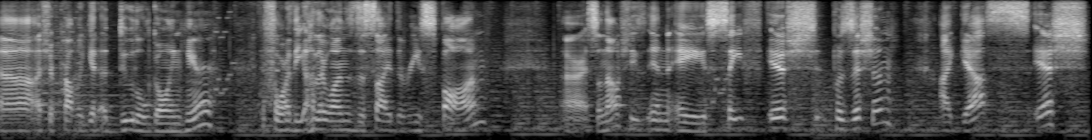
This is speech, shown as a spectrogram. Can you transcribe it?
Uh, I should probably get a doodle going here before the other ones decide to respawn. Alright, so now she's in a safe-ish position. I guess, ish.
